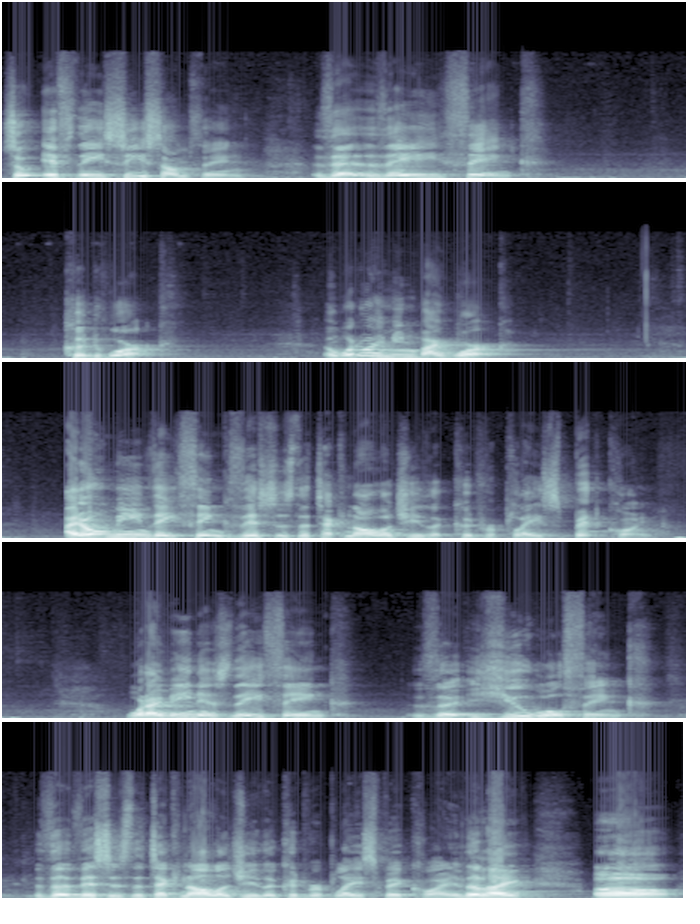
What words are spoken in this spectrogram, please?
So if they see something that they think could work. And what do I mean by work? I don't mean they think this is the technology that could replace Bitcoin. What I mean is they think that you will think that this is the technology that could replace Bitcoin. They're like, oh,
